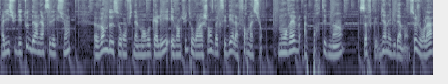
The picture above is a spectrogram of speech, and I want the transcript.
À l'issue des toutes dernières sélections, 22 seront finalement recalés et 28 auront la chance d'accéder à la formation. Mon rêve à portée de main, sauf que bien évidemment, ce jour-là,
